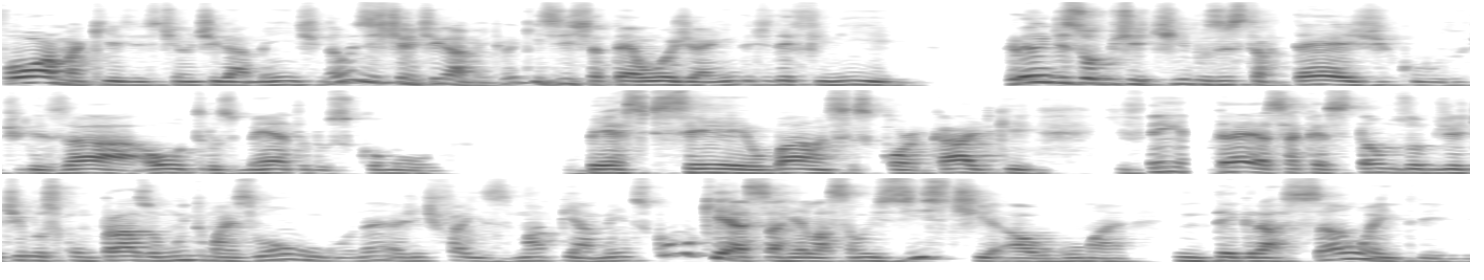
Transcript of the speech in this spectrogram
forma que existia antigamente, não existia antigamente, mas que existe até hoje ainda, de definir grandes objetivos estratégicos, utilizar outros métodos como o BSC, o Balance Scorecard, que, que vem até essa questão dos objetivos com prazo muito mais longo, né? A gente faz mapeamentos. Como que é essa relação? Existe alguma integração entre,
